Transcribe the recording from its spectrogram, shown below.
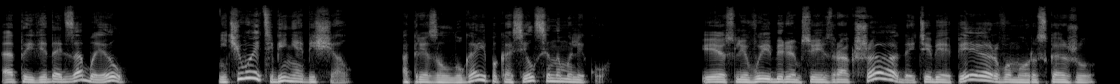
а ты, видать, забыл. Ничего я тебе не обещал. Отрезал Луга и покосился на Маляку. «Если выберемся из Ракшады, тебе первому расскажу»,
